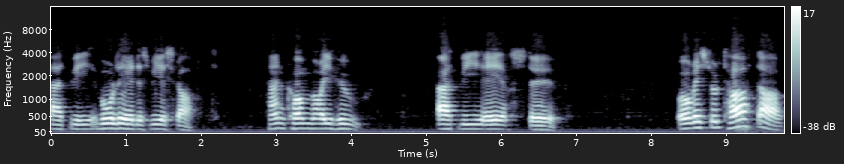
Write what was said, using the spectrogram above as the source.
at vi, hvorledes vi er skapt. Han kommer i hu at vi er støv. Og resultatet av,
